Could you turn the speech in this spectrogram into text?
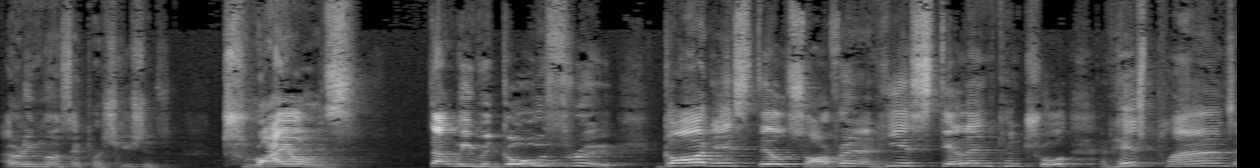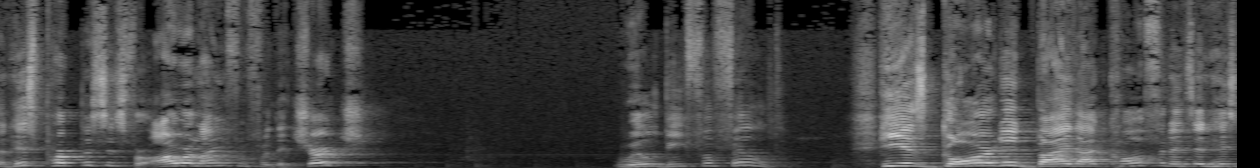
I don't even want to say persecutions, trials that we would go through, God is still sovereign and He is still in control, and His plans and His purposes for our life and for the church will be fulfilled. He is guarded by that confidence in his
